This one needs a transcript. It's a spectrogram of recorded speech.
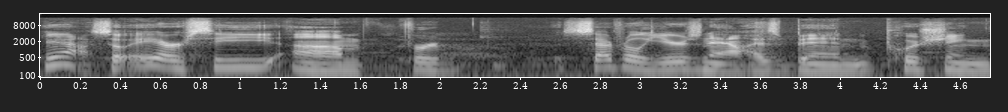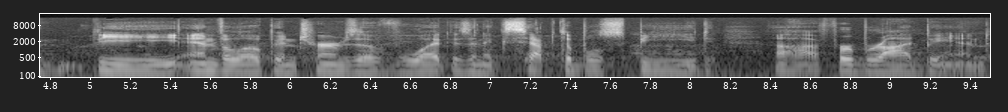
Yeah, so ARC um, for several years now has been pushing the envelope in terms of what is an acceptable speed uh, for broadband.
